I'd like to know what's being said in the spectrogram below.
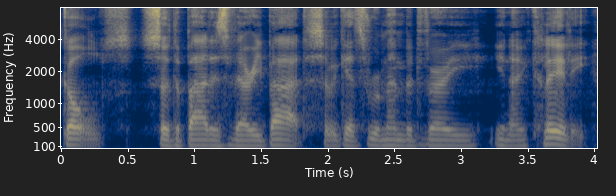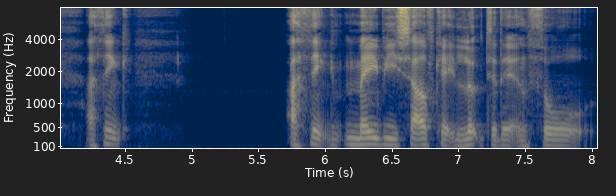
goals, so the bad is very bad, so it gets remembered very, you know, clearly. I think, I think maybe Southgate looked at it and thought,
